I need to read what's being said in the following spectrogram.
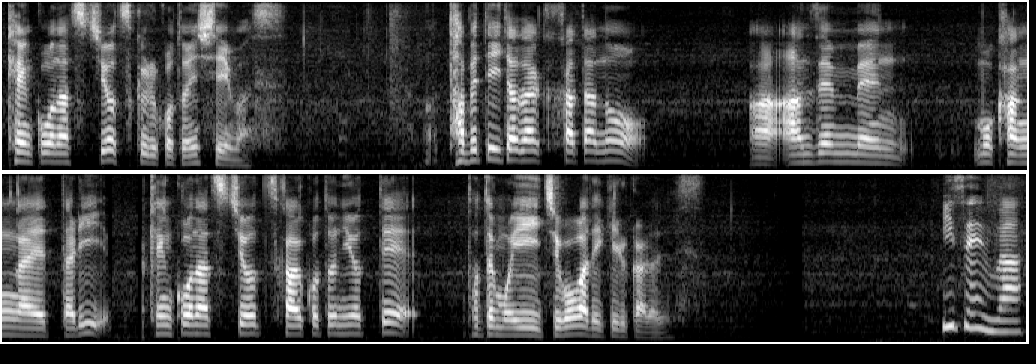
健康な土を作ることにしています。食べていただく方の安全面も考えたり健康な土を使うことによってとてもいいいちごができるからです。以前は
